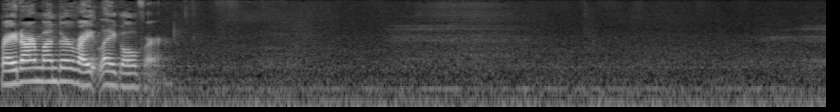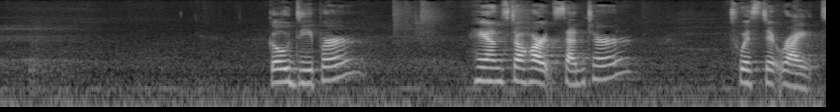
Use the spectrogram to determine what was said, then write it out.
Right arm under, right leg over. Go deeper. Hands to heart center. Twist it right.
